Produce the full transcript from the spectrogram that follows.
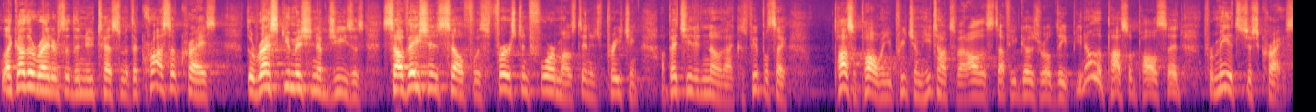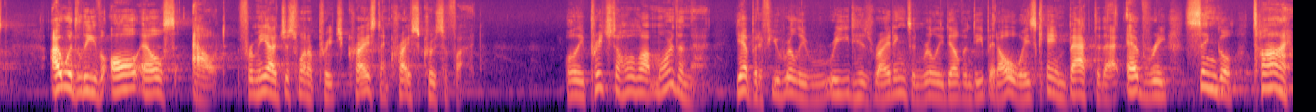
like other writers of the New Testament. The cross of Christ, the rescue mission of Jesus, salvation itself was first and foremost in his preaching. I bet you didn't know that because people say, Apostle Paul, when you preach him, he talks about all this stuff, he goes real deep. You know, the Apostle Paul said, For me, it's just Christ. I would leave all else out. For me, I just want to preach Christ and Christ crucified. Well, he preached a whole lot more than that. Yeah, but if you really read his writings and really delve in deep, it always came back to that every single time.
